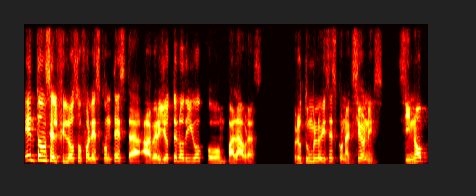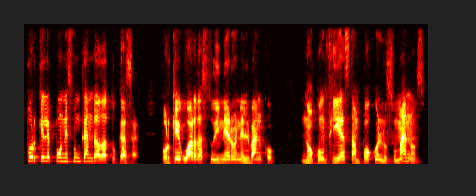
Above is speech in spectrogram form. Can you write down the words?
Entonces el filósofo les contesta, a ver, yo te lo digo con palabras, pero tú me lo dices con acciones. Si no, ¿por qué le pones un candado a tu casa? ¿Por qué guardas tu dinero en el banco? No confías tampoco en los humanos.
